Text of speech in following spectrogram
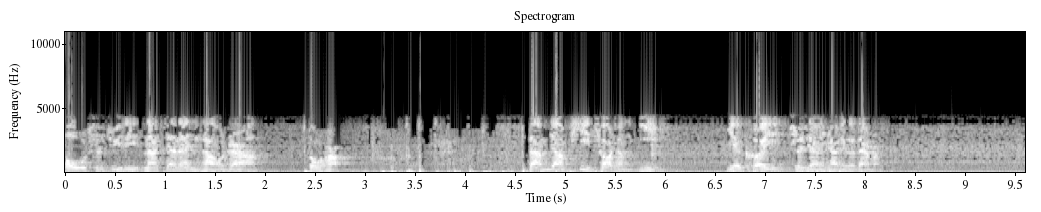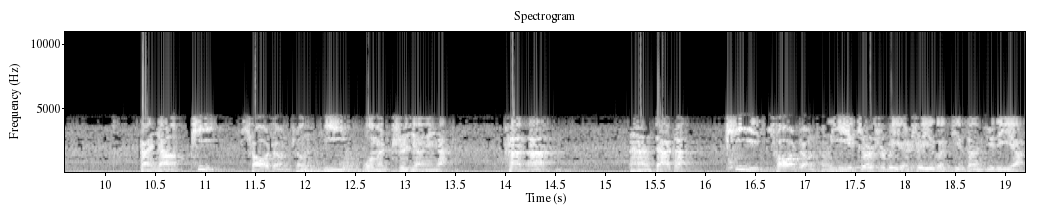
欧式距离。那现在你看我这儿啊，逗号。咱们将 p 调成一，也可以执行一下这个代码。看一下 p 调整成一，我们执行一下，看看，大家看 p 调整成一，这是不是也是一个计算距离呀？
